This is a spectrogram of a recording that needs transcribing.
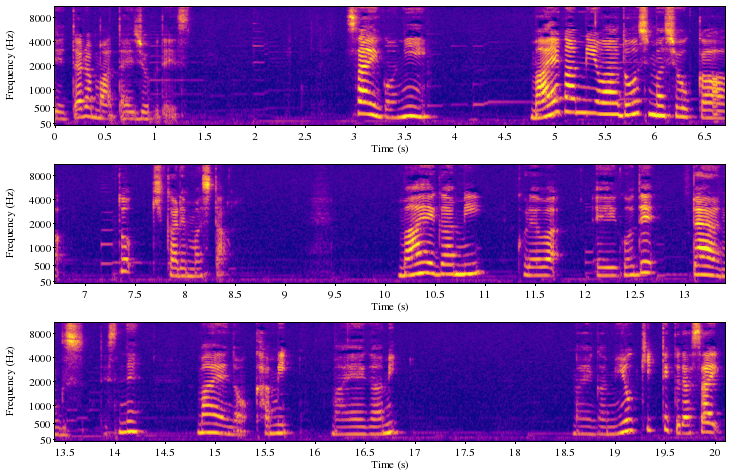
えたらまあ大丈夫です。最後に前髪はどうしましょうか？と聞かれました。前髪これは英語で bangs ですね。前の髪前髪。前髪を切ってください。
